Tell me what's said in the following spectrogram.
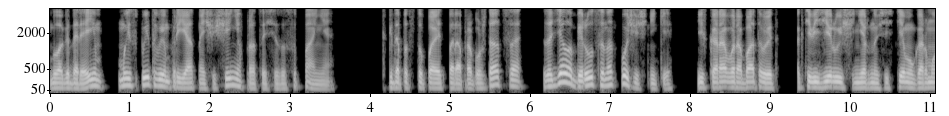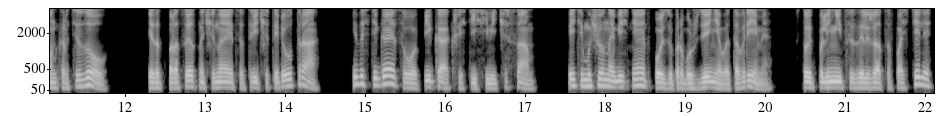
Благодаря им мы испытываем приятные ощущения в процессе засыпания. Когда подступает пора пробуждаться, за дело берутся надпочечники, их кора вырабатывает активизирующий нервную систему гормон кортизол. Этот процесс начинается в 3-4 утра и достигает своего пика к 6-7 часам. Этим ученые объясняют пользу пробуждения в это время. Стоит полениться и залежаться в постели,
